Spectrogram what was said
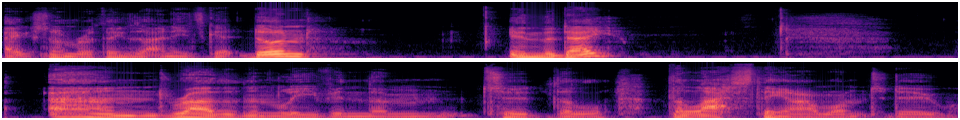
X number of things that I need to get done in the day. And rather than leaving them to the the last thing I want to do,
